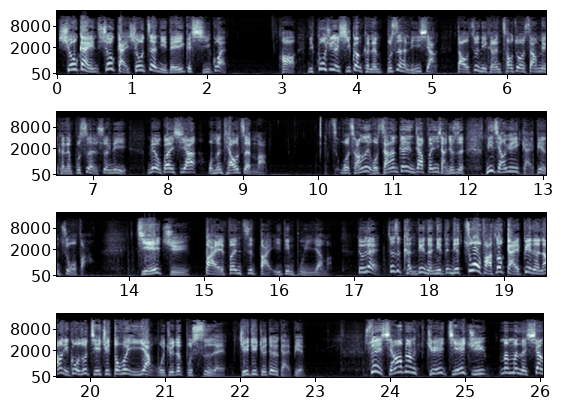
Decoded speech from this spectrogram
修改、修改、修正你的一个习惯。好，你过去的习惯可能不是很理想，导致你可能操作上面可能不是很顺利，没有关系啊，我们调整嘛。我常常我常常跟人家分享，就是你只要愿意改变做法，结局百分之百一定不一样嘛，对不对？这是肯定的。你的你的做法都改变了，然后你跟我说结局都会一样，我觉得不是诶，结局绝对会改变。所以想要让结结局慢慢的向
